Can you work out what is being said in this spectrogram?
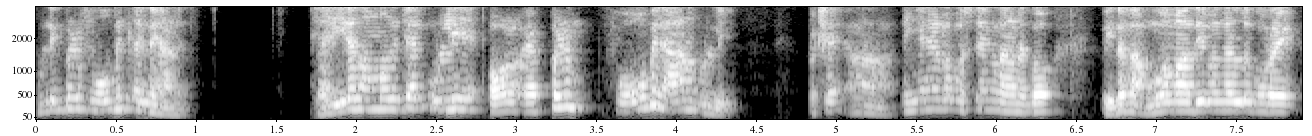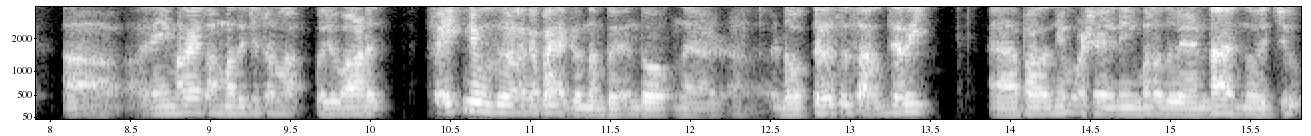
പുള്ളി ഇപ്പോഴും ഫോമിൽ തന്നെയാണ്. ശരീരം സംബന്ധിച്ചാൽ പുള്ളി എപ്പോഴും ഫോമിലാണ് പുള്ളി. പക്ഷെ ഇങ്ങനെയുള്ള പ്രശ്നങ്ങളാണ്. ഇപ്പോ പിന്നെ സമൂഹ മാധ്യമങ്ങളിൽ കുറെ നെയ്മറെ സംബന്ധിച്ചിട്ടുള്ള ഒരുപാട് ഫേക്ക് ന്യൂസുകളൊക്കെ പരക്കുന്നുണ്ട്. എന്തോ ഡോക്ടേഴ്സ് സർജറി പറഞ്ഞു. പക്ഷേ നെയ്മർ അത് വേണ്ട എന്ന് വെച്ചു.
